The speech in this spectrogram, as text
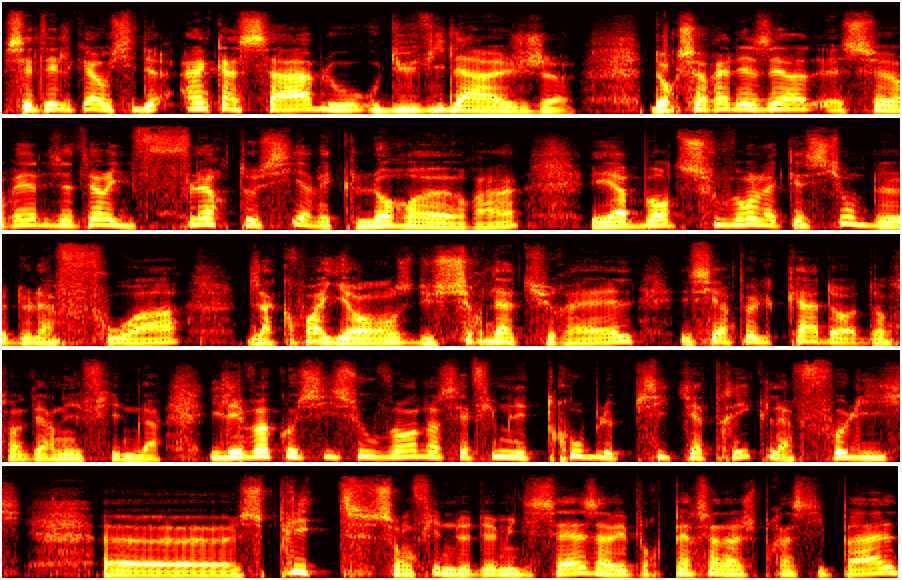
C'était le cas aussi de Incassable ou, du Village. Donc ce réalisateur, ce réalisateur, il flirte aussi avec l'horreur hein, et aborde souvent la question de, la foi, de la croyance, du surnaturel, et c'est un peu le cas dans, son dernier film là. Il évoque aussi souvent dans ses films les troubles psychiatriques, la folie. Euh, Split, son film de 2016, avait pour personnage principal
